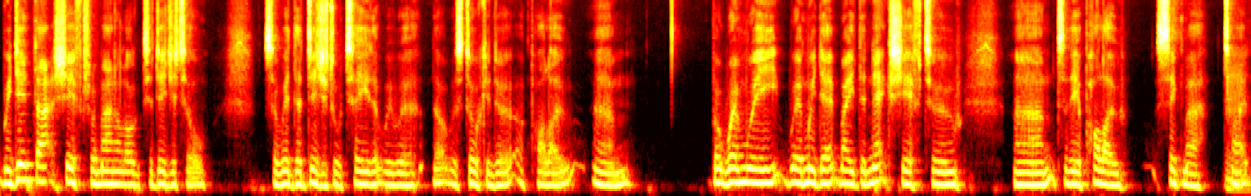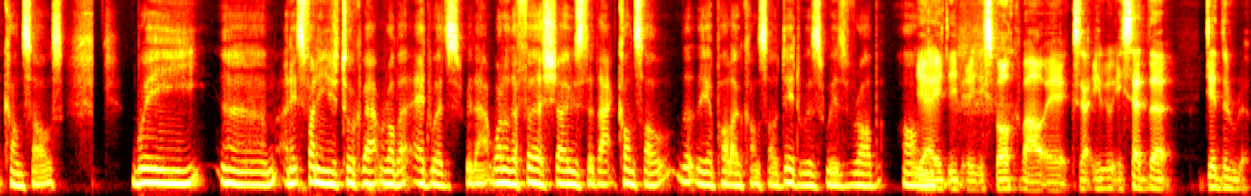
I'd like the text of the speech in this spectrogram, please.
we did that shift from analog to digital. So with the digital T that we were that I was talking to Apollo, um, but when we when we did, made the next shift to um, to the Apollo Sigma type consoles, we um, and it's funny you talk about Robert Edwards with that. One of the first shows that that console that the Apollo console did was with Rob on. Yeah, he, he, spoke about it because he, he said that did the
